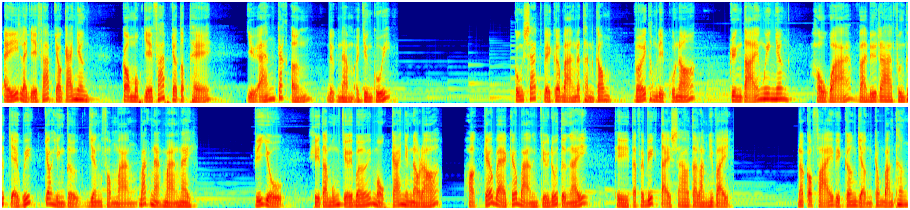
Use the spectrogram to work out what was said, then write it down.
Ấy là giải pháp cho cá nhân, còn một giải pháp cho tập thể, dự án trắc ẩn được nằm ở chương cuối. Cuốn sách về cơ bản đã thành công với thông điệp của nó, truyền tải nguyên nhân, hậu quả và đưa ra phương thức giải quyết cho hiện tượng dân phòng mạng bắt nạt mạng này. Ví dụ, khi ta muốn chửi bới một cá nhân nào đó, hoặc kéo bè kéo bạn chửi đối tượng ấy, thì ta phải biết tại sao ta làm như vậy. Nó có phải vì cơn giận trong bản thân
